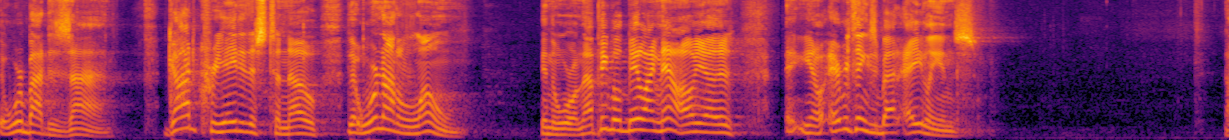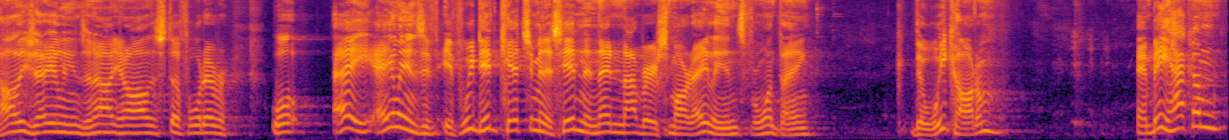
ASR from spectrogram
that we're by design. God created us to know that we're not alone in the world. Now, people be like, now, oh, yeah, you know, everything's about aliens. All these aliens and all, you know, all this stuff or whatever. Well, A, aliens, if, if we did catch them and it's hidden, and they're not very smart aliens, for one thing, that we caught them. And B, how come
